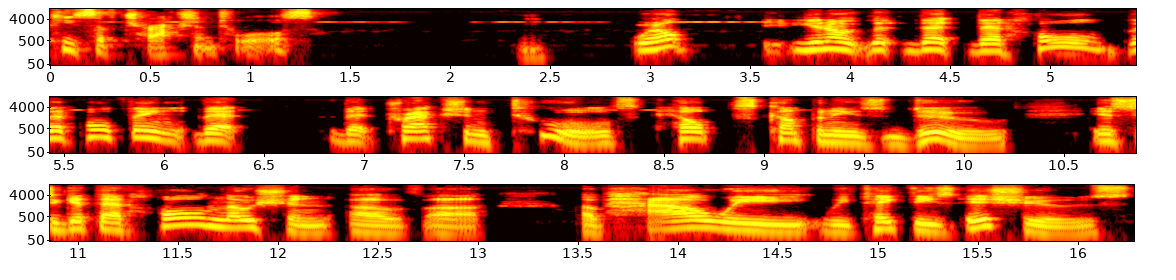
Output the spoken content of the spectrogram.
piece of traction tools Well, you know that that that whole that whole thing that that traction tools helps companies do is to get that whole notion of uh, of how we we take these issues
